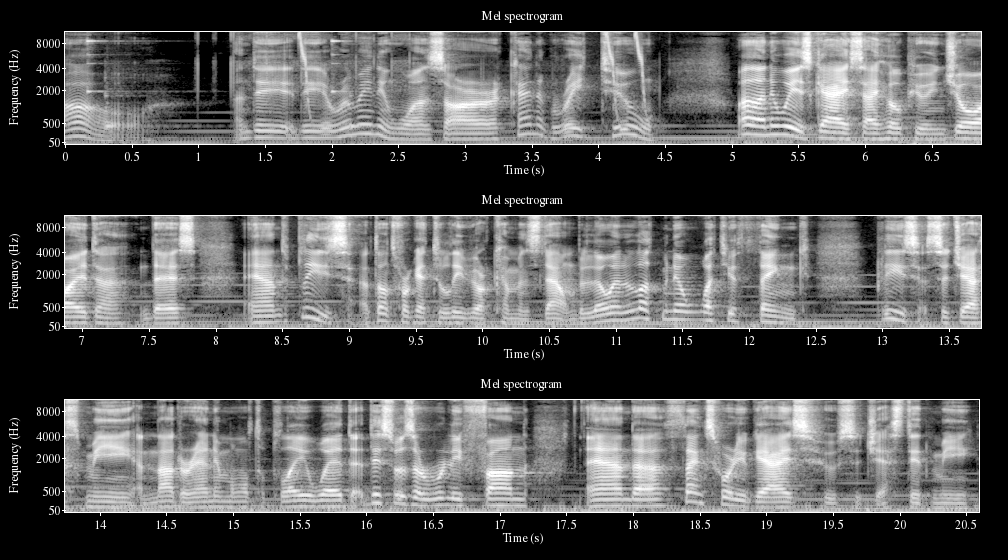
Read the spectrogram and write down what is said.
Oh. And the, the remaining ones are kind of great too. Well anyways guys, I hope you enjoyed uh, this and please uh, don't forget to leave your comments down below and let me know what you think. Please suggest me another animal to play with. This was a really fun and uh, thanks for you guys who suggested me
